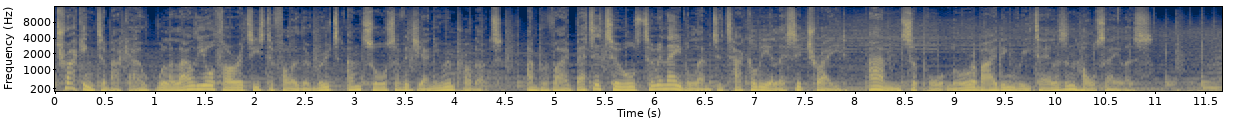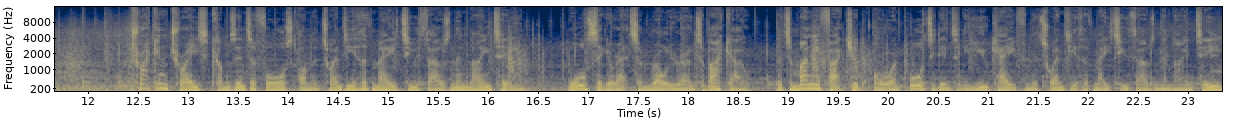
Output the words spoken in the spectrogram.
Tracking tobacco will allow the authorities to follow the route and source of a genuine product and provide better tools to enable them to tackle the illicit trade and support law-abiding retailers and wholesalers. Track and Trace comes into force on the 20th of May 2019. All cigarettes and roll-your-own tobacco that are manufactured or imported into the UK from the 20th of May 2019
